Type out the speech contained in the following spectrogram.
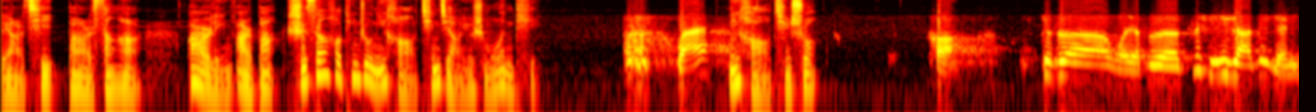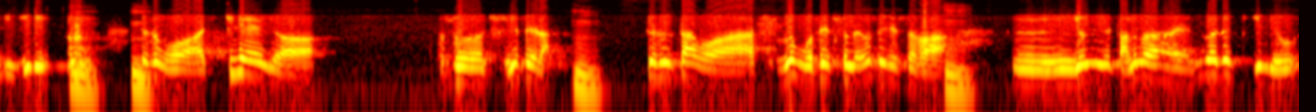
零二七八二三二。二零二八十三号听众你好，请讲有什么问题？喂，你好，请说。好，就是我也是咨询一下这眼底疾病。嗯嗯 就是我今年有，我是七岁了。嗯就是在我十五岁、十六岁的时候啊，嗯嗯，由于长那个那个这鼻瘤，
